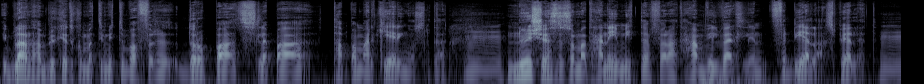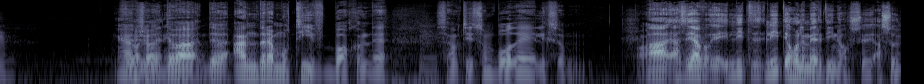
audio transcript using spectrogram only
Ibland han brukade komma till mitten bara för att droppa, släppa, tappa markering och sånt där. Mm. Nu känns det som att han är i mitten för att han vill verkligen fördela spelet. Mm. Jag med dig, det, jag var, dig. det var andra motiv bakom det, Mm. samtidigt som båda är liksom... Ja, alltså jag, lite, lite jag håller med Dina också. Alltså,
